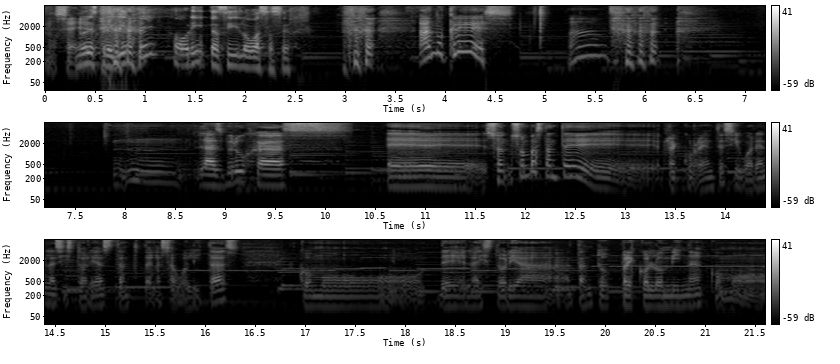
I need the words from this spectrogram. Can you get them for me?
No sé. ¿No eres creyente? Ahorita sí lo vas a hacer. Ah, ¿no crees? Ah. Mm, Las brujas eh, son, son bastante recurrentes igual en las historias tanto de las abuelitas como de la historia tanto precolombina como,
